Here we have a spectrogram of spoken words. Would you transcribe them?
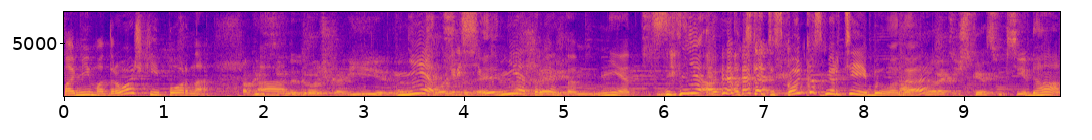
Помимо дрочки и порно, Агрессивная дрочка и... э, нет, дрочка нет. Рентон, нет. Не, а, а, кстати, сколько смертей было, да? Эротическая асфиксия Да,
